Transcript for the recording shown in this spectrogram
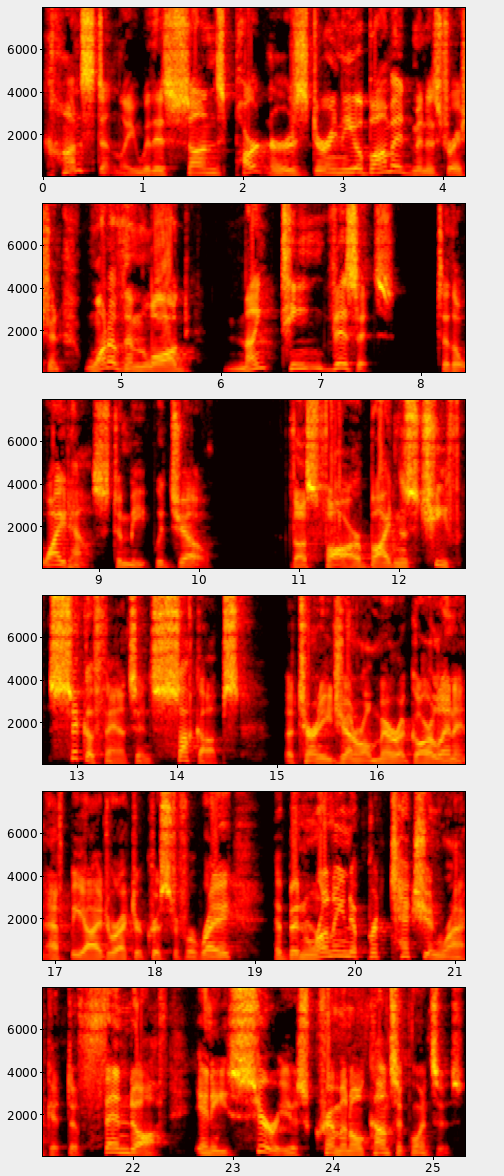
constantly with his son's partners during the Obama administration. One of them logged 19 visits to the White House to meet with Joe. Thus far, Biden's chief sycophants and suck ups, Attorney General Merrick Garland and FBI Director Christopher Wray, have been running a protection racket to fend off any serious criminal consequences.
